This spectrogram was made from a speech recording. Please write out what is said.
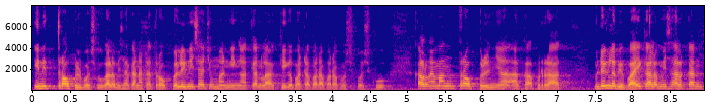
ini trouble bosku. Kalau misalkan ada trouble ini saya cuma mengingatkan lagi kepada para para bos bosku. Kalau memang troublenya agak berat mending lebih baik kalau misalkan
